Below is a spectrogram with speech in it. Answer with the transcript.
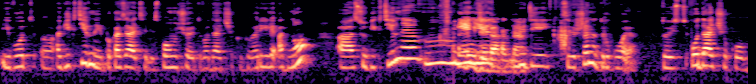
И вот объективные показатели с помощью этого датчика говорили одно, а субъективное мнение Люди, да, когда... людей совершенно другое. То есть по датчику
